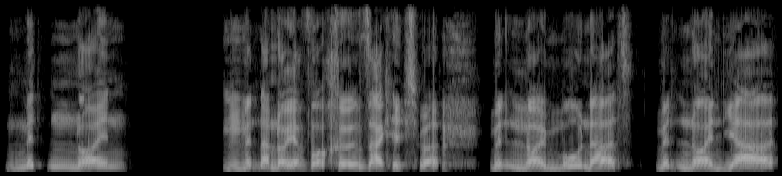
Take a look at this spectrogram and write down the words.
mit einem neuen, mit einer neuen Woche, sage ich mal, mit einem neuen Monat, mit einem neuen Jahr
